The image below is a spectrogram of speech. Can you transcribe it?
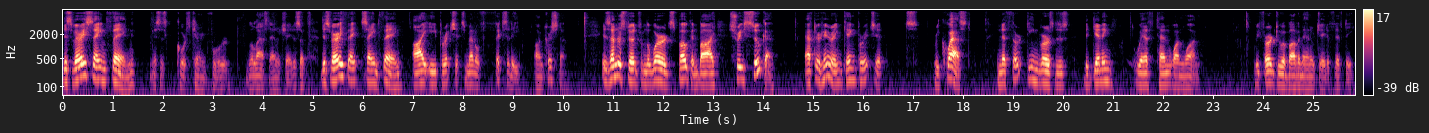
this very same thing, this is of course carrying forward from the last Anucheta, so this very th- same thing, i.e. Parikshit's mental fixity on Krishna, is understood from the words spoken by Sri Suka after hearing King Parikshit request in the 13 verses beginning with 10.1.1, referred to above in Anucheta 50.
